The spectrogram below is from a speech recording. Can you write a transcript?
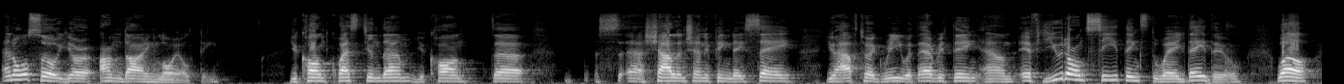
and also your undying loyalty. You can't question them, you can't uh, uh, challenge anything they say, you have to agree with everything and if you don't see things the way they do, well,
